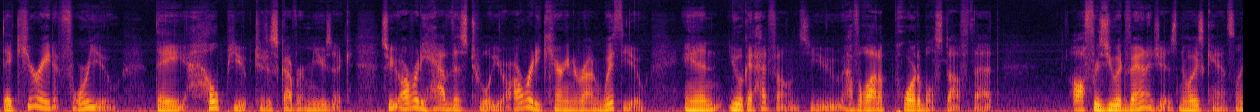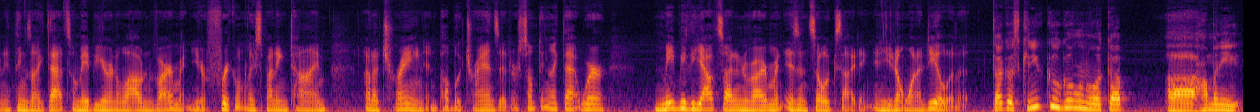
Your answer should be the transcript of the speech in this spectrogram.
they curate it for you. They help you to discover music. So you already have this tool. You're already carrying it around with you. And you look at headphones. You have a lot of portable stuff that offers you advantages, noise canceling and things like that. So maybe you're in a loud environment. You're frequently spending time on a train in public transit or something like that where maybe the outside environment isn't so exciting and you don't want to deal with it. Douglas, can you Google and look up uh, how many,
